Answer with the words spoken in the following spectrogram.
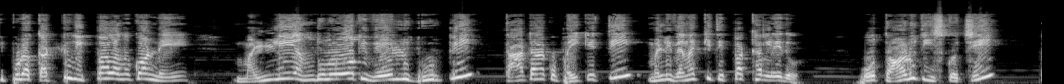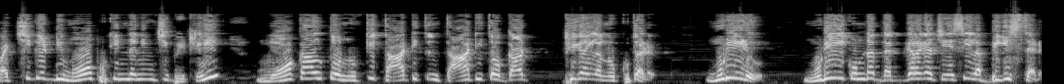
ఇప్పుడు ఆ కట్టు విప్పాలనుకోండి మళ్ళీ అందులోకి వేళ్ళు దూర్పి తాటాకు పైకెత్తి మళ్ళీ వెనక్కి తిప్పక్కర్లేదు. ఓ తాడు తీసుకొచ్చి పచ్చిగడ్డి మోపు కింద నుంచి పెట్టి మోకాలతో నొక్కి తాటితో గట్ గట్టిగా ఇలా నొక్కుతాడు. ముడీడు ముడియకుండా దగ్గరగా చేసి ఇలా బిగిస్తాడు.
